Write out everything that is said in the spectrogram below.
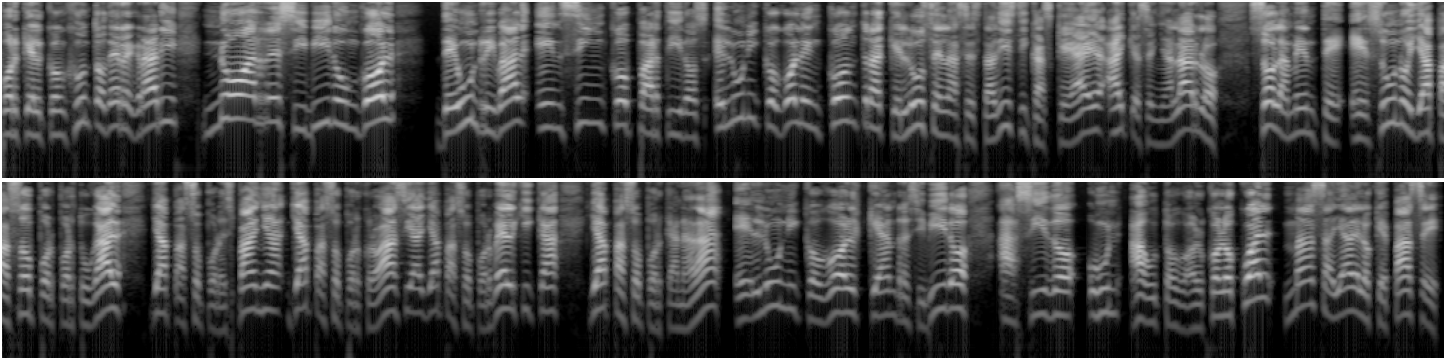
Porque el conjunto de Regrari no ha recibido un gol de un rival en cinco partidos. El único gol en contra que luce en las estadísticas, que hay, hay, que señalarlo, solamente es uno. Ya pasó por Portugal, ya pasó por España, ya pasó por Croacia, ya pasó por Bélgica, ya pasó por Canadá. El único gol que han recibido ha sido un autogol. Con lo cual, más allá de lo que pase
